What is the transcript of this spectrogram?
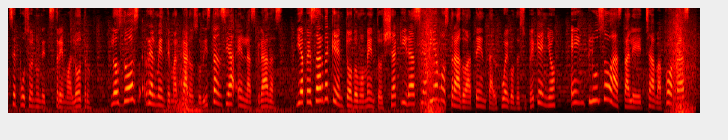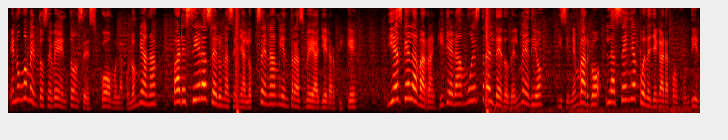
se puso en un extremo al otro. Los dos realmente marcaron su distancia en las gradas. Y a pesar de que en todo momento Shakira se había mostrado atenta al juego de su pequeño e incluso hasta le echaba porras, en un momento se ve entonces como la colombiana pareciera ser una señal obscena mientras ve a Gerard Piqué. Y es que la barranquillera muestra el dedo del medio y sin embargo la seña puede llegar a confundir,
